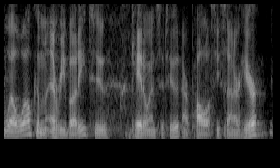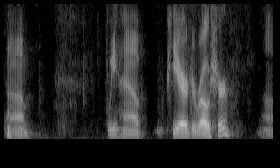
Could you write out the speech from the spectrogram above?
well, welcome everybody to Cato Institute, our policy center here. Um, we have Pierre Desrochers. Uh,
